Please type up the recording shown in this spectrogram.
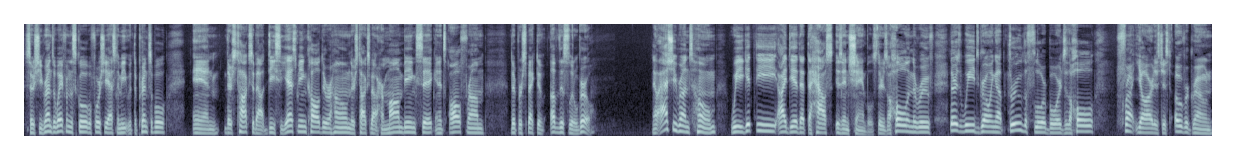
So she runs away from the school before she has to meet with the principal. And there's talks about DCS being called to her home. There's talks about her mom being sick. And it's all from the perspective of this little girl. Now, as she runs home, we get the idea that the house is in shambles. There's a hole in the roof, there's weeds growing up through the floorboards. The whole front yard is just overgrown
